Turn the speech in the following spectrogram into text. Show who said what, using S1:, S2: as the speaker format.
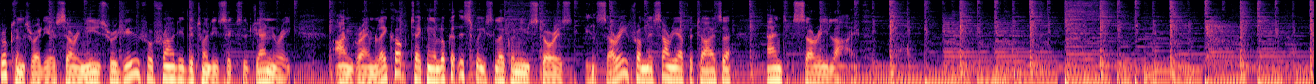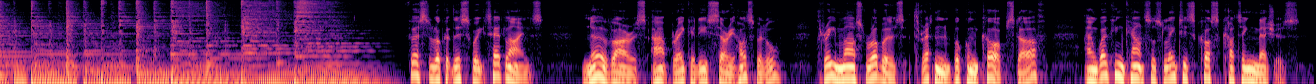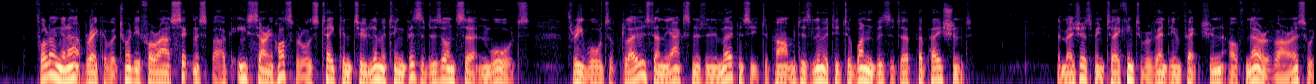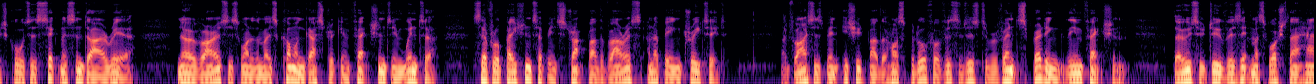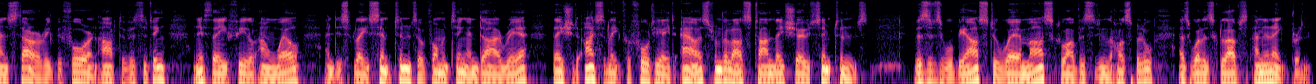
S1: Brooklands Radio Surrey News Review for Friday the 26th of January. I'm Graham Laycock taking a look at this week's local news stories in Surrey from the Surrey Advertiser and Surrey Live. First, a look at this week's headlines. Norovirus outbreak at East Surrey Hospital. Three masked robbers threaten Bookham Co-op staff and Woking Council's latest cost cutting measures. Following an outbreak of a 24 hour sickness bug, East Surrey Hospital has taken to limiting visitors on certain wards. Three wards have closed, and the Accident and Emergency Department is limited to one visitor per patient. The measure has been taken to prevent infection of norovirus, which causes sickness and diarrhea. Norovirus is one of the most common gastric infections in winter. Several patients have been struck by the virus and are being treated. Advice has been issued by the hospital for visitors to prevent spreading the infection. Those who do visit must wash their hands thoroughly before and after visiting, and if they feel unwell and display symptoms of vomiting and diarrhea, they should isolate for 48 hours from the last time they show symptoms. Visitors will be asked to wear masks while visiting the hospital, as well as gloves and an apron.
